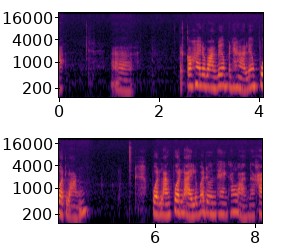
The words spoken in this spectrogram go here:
ะแต่ก็ให้ระวังเรื่องปัญหาเรื่องปวดหลัง ปวดหลังปวดไหล่หรือว่าโดนแทงข้างหลังนะคะ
